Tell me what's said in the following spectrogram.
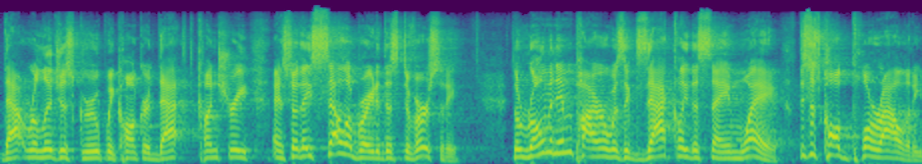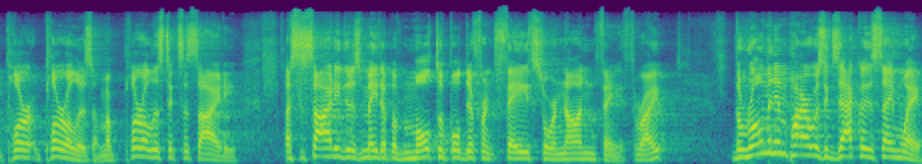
that religious group. We conquered that country. And so they celebrated this diversity. The Roman Empire was exactly the same way. This is called plurality, plur- pluralism, a pluralistic society, a society that is made up of multiple different faiths or non faith, right? The Roman Empire was exactly the same way.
